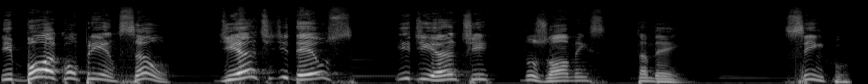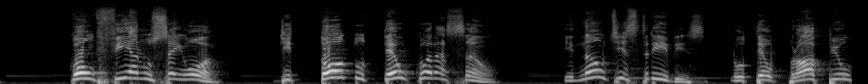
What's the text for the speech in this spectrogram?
e boa compreensão diante de Deus e diante dos homens também. 5. Confia no Senhor de todo o teu coração e não te estribes no teu próprio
